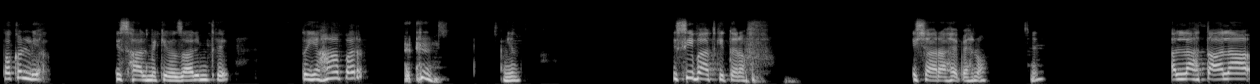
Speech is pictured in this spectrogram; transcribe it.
پکڑ لیا۔ اس حال میں کہ وہ ظالم تھے۔ تو یہاں پر اسی بات کی طرف اشارہ ہے بہنوں۔ اللہ تعالی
